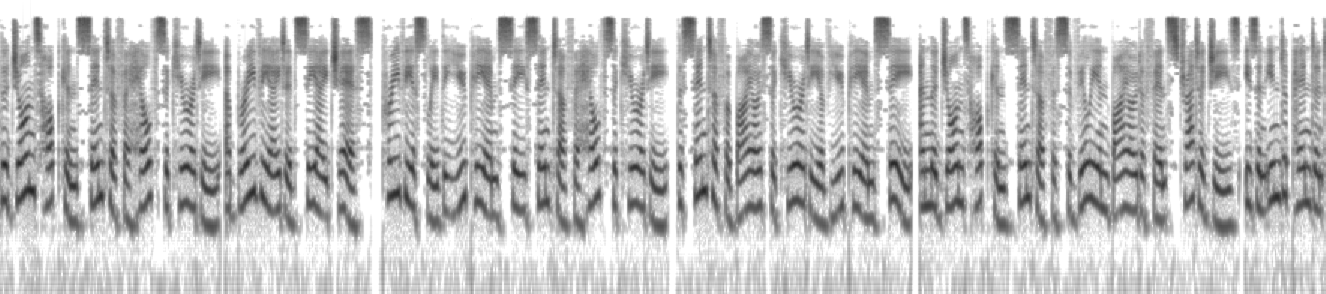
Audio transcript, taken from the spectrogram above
The Johns Hopkins Center for Health Security abbreviated CHS, previously the UPMC Center for Health Security, the Center for Biosecurity of UPMC, and the Johns Hopkins Center for Civilian Biodefense Strategies is an independent,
